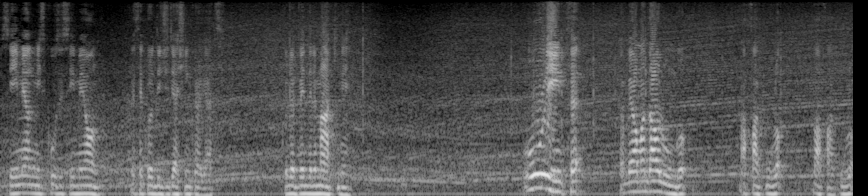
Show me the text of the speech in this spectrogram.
Simeon mi scusi Simeon questo è quello di GTA 5 ragazzi. Quello che vende le macchine. Uh Linz abbiamo mandato lungo. Vaffanculo vaffanculo.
